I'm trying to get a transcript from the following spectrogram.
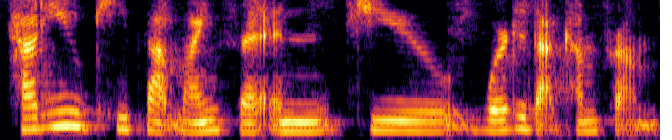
How do you keep that mindset, and do you? Where did that come from?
